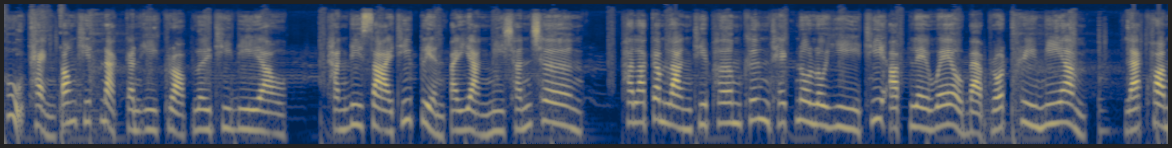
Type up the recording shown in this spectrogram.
คู่แข่งต้องคิดหนักกันอีกกรอบเลยทีเดียว ทั้งดีไซน์ที่เปลี่ยนไปอย่างมีชั้นเชิง พละกำลังที่เพิ่มขึ้นเทคโนโลยีที่อัพเลเวลแบบรถพรีเมียม และความ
